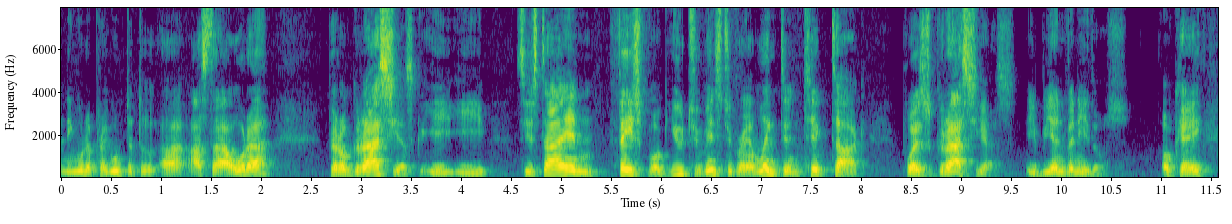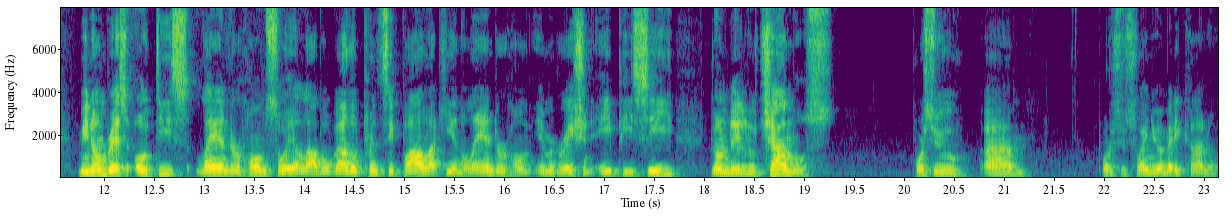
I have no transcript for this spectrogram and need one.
ninguna pregunta hasta ahora, pero gracias. Y, si está en Facebook, YouTube, Instagram, LinkedIn, TikTok, pues gracias y bienvenidos. ¿Ok? Mi nombre es Otis Landerholm, soy el abogado principal aquí en Landerholm Immigration APC, donde luchamos por su, um, por su sueño americano.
